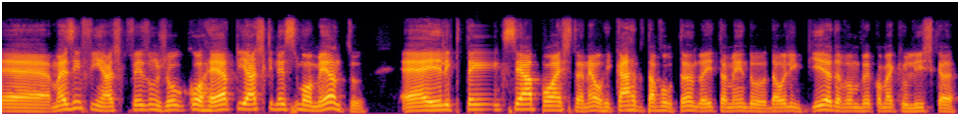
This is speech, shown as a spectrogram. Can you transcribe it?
É, mas enfim, acho que fez um jogo correto e acho que nesse momento é ele que tem que ser a aposta, né? O Ricardo está voltando aí também do, da Olimpíada, vamos ver como é que o Lisca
